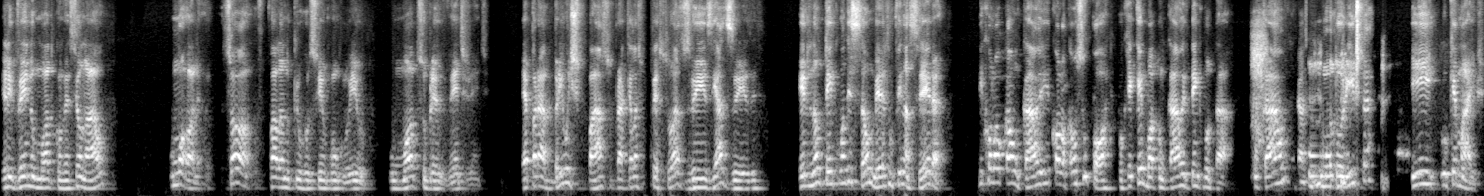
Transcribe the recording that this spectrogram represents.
ele vem no modo convencional. Uma, olha, só falando que o Russinho concluiu, o modo sobrevivente, gente, é para abrir um espaço para aquelas pessoas, às vezes, e às vezes, ele não tem condição mesmo financeira de colocar um carro e colocar um suporte, porque quem bota um carro, ele tem que botar o carro, o motorista e o que mais?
